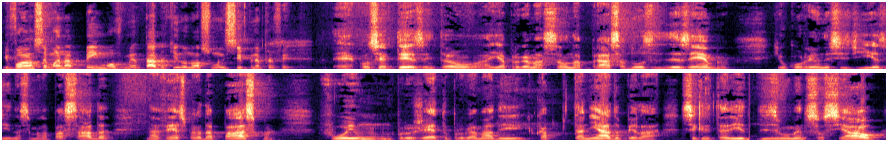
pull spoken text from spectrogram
E foi uma semana bem movimentada aqui no nosso município, né, prefeito? É, com certeza. Então, aí a programação na Praça 12 de Dezembro, que ocorreu nesses dias, e na semana passada, na véspera da Páscoa, foi um, um projeto programado e capitaneado pela Secretaria de Desenvolvimento Social,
